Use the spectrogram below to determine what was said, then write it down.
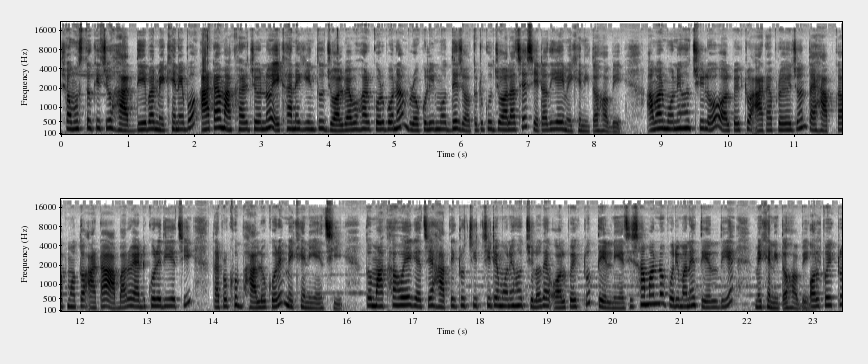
সমস্ত কিছু হাত দিয়ে এবার মেখে নেব। আটা মাখার জন্য এখানে কিন্তু জল ব্যবহার করব না। ব্রকলির মধ্যে যতটুকু জল আছে সেটা দিয়েই মেখে নিতে হবে। আমার মনে হচ্ছিল অল্প একটু আটা প্রয়োজন, তাই হাফ কাপ মতো আটা আবারও অ্যাড করে দিয়েছি। তারপর খুব ভালো করে মেখে নিয়েছি। তো মাখা হয়ে গেছে, হাতে একটু চিটচিটে মনে হচ্ছিল, তাই অল্প একটু তেল নিয়েছি। সামান্য পরিমাণে তেল দিয়ে মেখে নিতে হবে। অল্প একটু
